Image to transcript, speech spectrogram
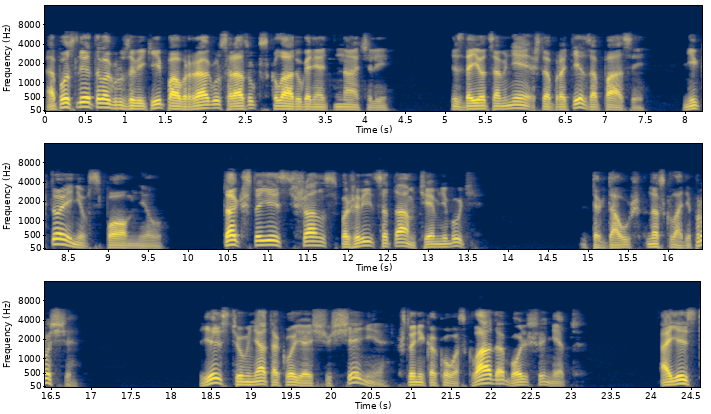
А после этого грузовики по оврагу сразу к складу гонять начали. Сдается мне, что про те запасы никто и не вспомнил. Так что есть шанс поживиться там чем-нибудь. Тогда уж на складе проще. Есть у меня такое ощущение, что никакого склада больше нет. А есть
